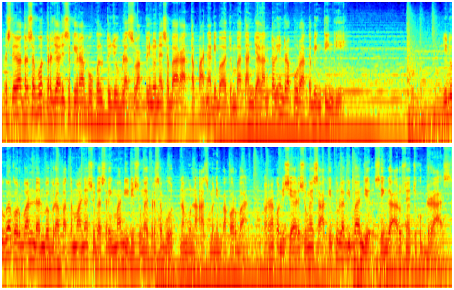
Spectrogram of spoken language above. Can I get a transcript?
Peristiwa tersebut terjadi sekira pukul 17 waktu Indonesia Barat, tepatnya di bawah jembatan Jalan Tol Indrapura Tebing Tinggi. Diduga korban dan beberapa temannya sudah sering mandi di sungai tersebut, namun naas menimpa korban karena kondisi air sungai saat itu lagi banjir sehingga arusnya cukup deras.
